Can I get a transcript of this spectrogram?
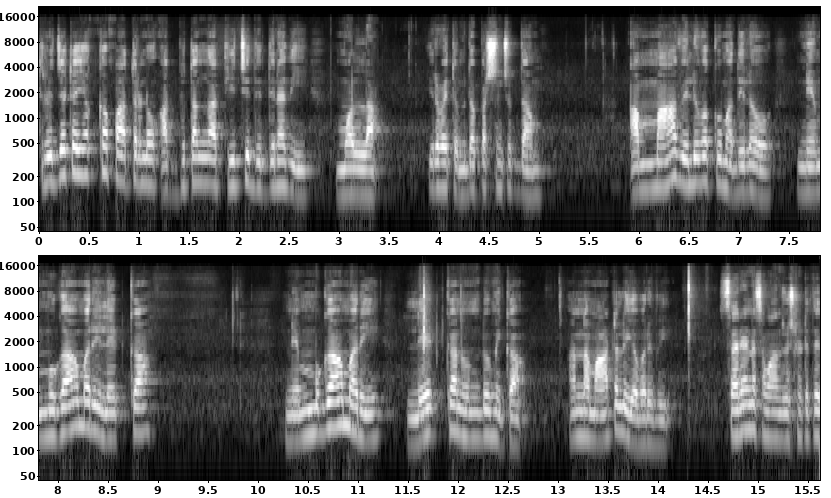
త్రిజట యొక్క పాత్రను అద్భుతంగా తీర్చిదిద్దినది మొల్ల. ఇరవై తొమ్మిదో ప్రశ్న చూద్దాం. అమ్మా విలువకు మదిలో నెమ్ముగా మరి లేట్క? నెమ్ముగా మరి లేట్క నుండుమిక అన్న మాటలు ఎవరివి? సరైన సమాధానం చూసినట్టయితే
